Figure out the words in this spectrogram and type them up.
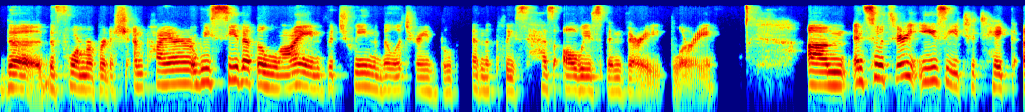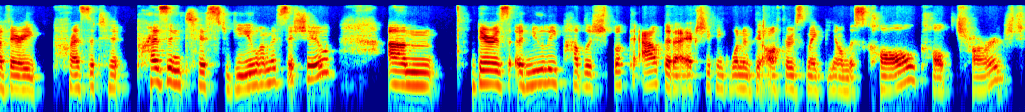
the, the former British Empire, we see that the line between the military and the police has always been very blurry. Um, and so it's very easy to take a very present, presentist view on this issue. Um, there's a newly published book out that I actually think one of the authors might be on this call called Charged.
